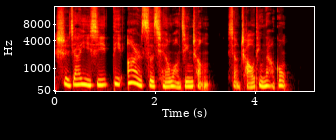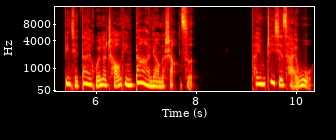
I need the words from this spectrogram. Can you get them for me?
释迦义熙第二次前往京城，向朝廷纳贡，并且带回了朝廷大量的赏赐。他用这些财物，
